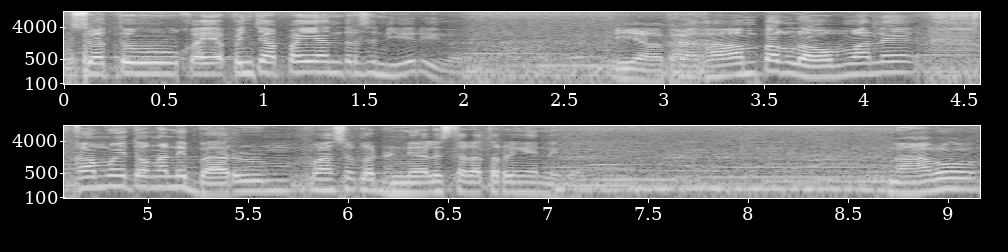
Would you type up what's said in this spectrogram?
suatu kayak pencapaian tersendiri kan. Iya Gak kan. gampang loh, mana kamu hitungannya baru masuk ke dunia ilustrator ini kan. Nah aku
